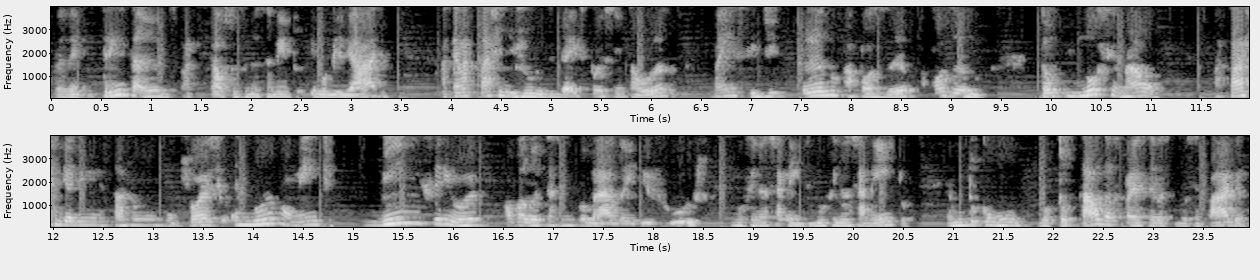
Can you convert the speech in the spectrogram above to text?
por exemplo, 30 anos para quitar o seu financiamento imobiliário, aquela taxa de juros de 10% ao ano vai incidir ano após ano após ano. Então, no final, a taxa de administração de um consórcio é normalmente bem inferior ao valor que está sendo cobrado aí de juros no financiamento. No financiamento, é muito comum, no total das parcelas que você paga,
